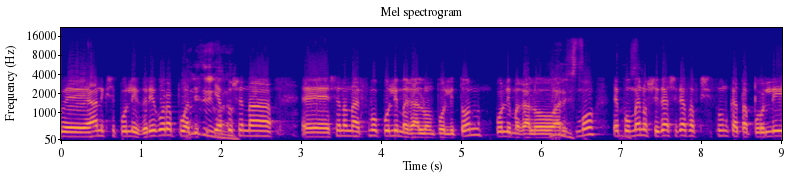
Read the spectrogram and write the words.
ορίστε. ε, άνοιξε πολύ γρήγορα που Πολύ αντιστοιχεί γρήγορα. αυτό σε, ένα, ε, σε έναν αριθμό πολύ μεγάλων πολιτών, πολύ μεγάλο αριθμό. Επομένως σιγά σιγά θα αυξηθούν κατά πολύ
